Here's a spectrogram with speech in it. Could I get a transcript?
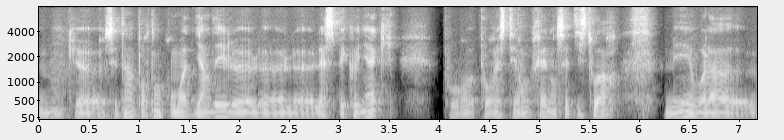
Donc, euh, c'était important pour moi de garder l'aspect le, le, cognac pour pour rester ancré dans cette histoire. Mais voilà, euh,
